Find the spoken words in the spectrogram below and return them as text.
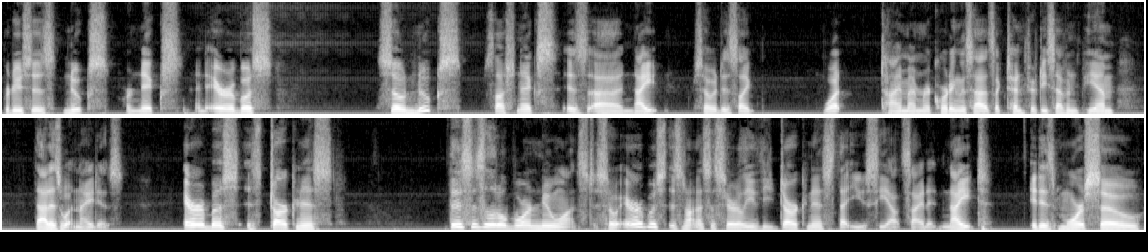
produces nukes or Nyx and erebus. So, nukes slash Nyx is uh, night. So, it is like what time I'm recording this at. It's like 10:57 p.m. That is what night is. Erebus is darkness. This is a little more nuanced. So Erebus is not necessarily the darkness that you see outside at night. It is more so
